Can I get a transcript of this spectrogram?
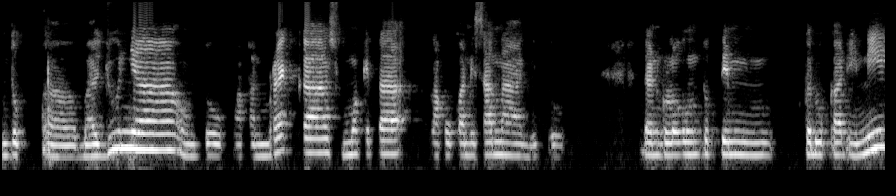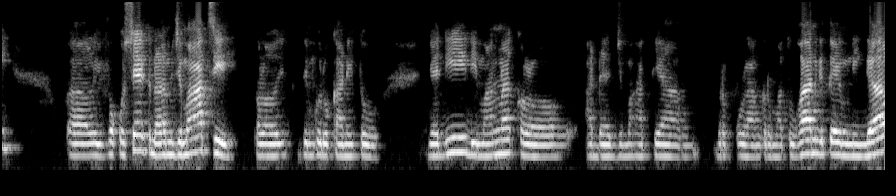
untuk uh, bajunya, untuk makan mereka, semua kita lakukan di sana gitu. Dan kalau untuk tim kedukaan ini uh, lebih fokusnya ke dalam jemaat sih kalau tim kedukaan itu. Jadi di mana kalau ada jemaat yang berpulang ke rumah Tuhan gitu yang meninggal,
